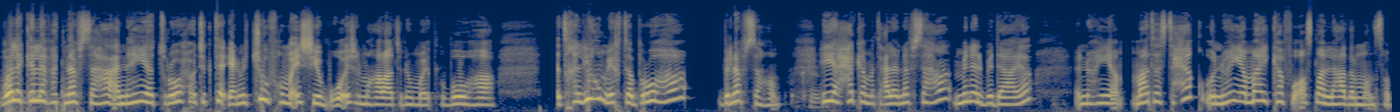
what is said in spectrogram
ولا كلفت نفسها أن هي تروح وتكتب يعني تشوف هم إيش يبغوا إيش المهارات اللي هم يطلبوها تخليهم يختبروها بنفسهم. okay. هي حكمت على نفسها من البداية إنه هي ما تستحق وإنه هي ما هي كفو أصلا لهذا المنصب.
